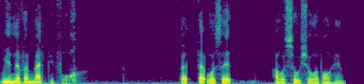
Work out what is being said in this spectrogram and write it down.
We never met before. But that was it. I was so sure about him.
